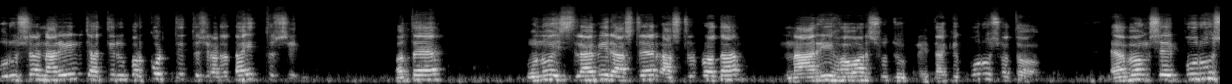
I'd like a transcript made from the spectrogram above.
পুরুষরা নারীর জাতির উপর কর্তৃত্বশীল, অর্থাৎ দায়িত্বশীল। অতএব কোন ইসলামী রাষ্ট্রের রাষ্ট্রপ্রধান নারী হওয়ার সুযোগ নেই, তাকে পুরুষ হতে হবে। এবং সেই পুরুষ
